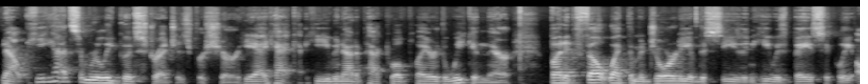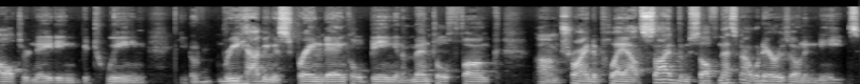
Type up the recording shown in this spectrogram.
Now, he had some really good stretches for sure. He had, he even had a Pac 12 player of the week in there, but it felt like the majority of the season he was basically alternating between, you know, rehabbing a sprained ankle, being in a mental funk, um, trying to play outside of himself, and that's not what Arizona needs.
